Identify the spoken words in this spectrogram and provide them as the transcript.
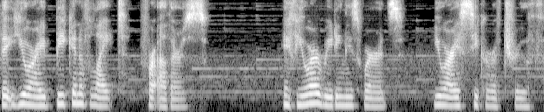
that you are a beacon of light for others. If you are reading these words, you are a seeker of truth,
